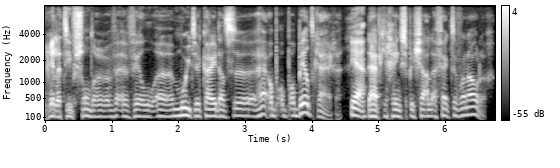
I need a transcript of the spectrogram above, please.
relatief zonder veel eh, moeite kan je dat eh, hè, op, op, op beeld krijgen. ja. Daar heb je geen speciale effecten voor nodig.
